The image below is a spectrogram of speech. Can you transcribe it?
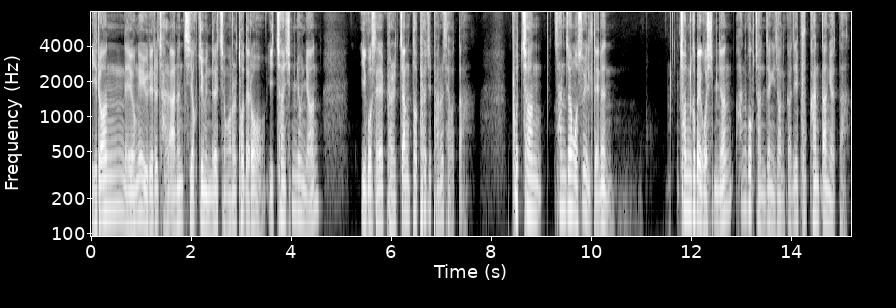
이런 내용의 유래를 잘 아는 지역 주민들의 증언을 토대로 2016년 이곳에 별장터 표지판을 세웠다. 포천 산정호수 일대는 1950년 한국 전쟁 이전까지 북한 땅이었다.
